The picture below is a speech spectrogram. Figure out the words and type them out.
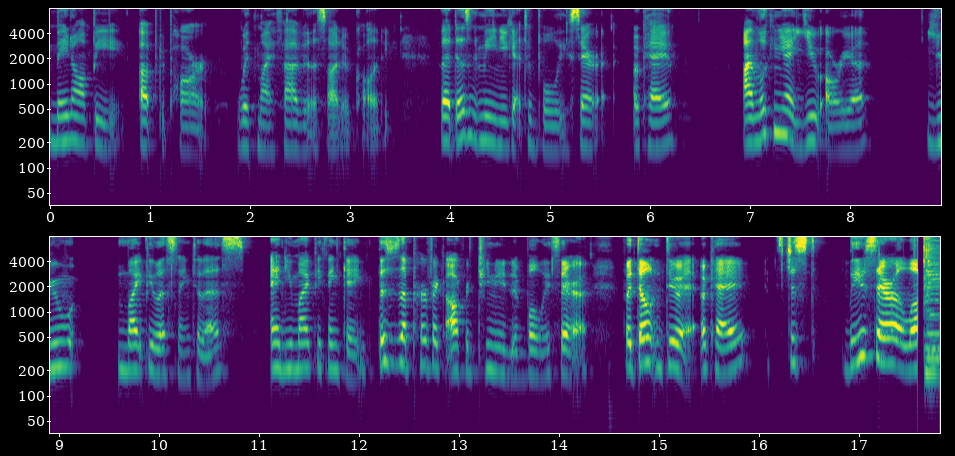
may not be up to par with my fabulous audio quality. That doesn't mean you get to bully Sarah, okay? I'm looking at you, Aria. You might be listening to this, and you might be thinking, this is a perfect opportunity to bully Sarah. But don't do it, okay? It's just leave Sarah alone.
